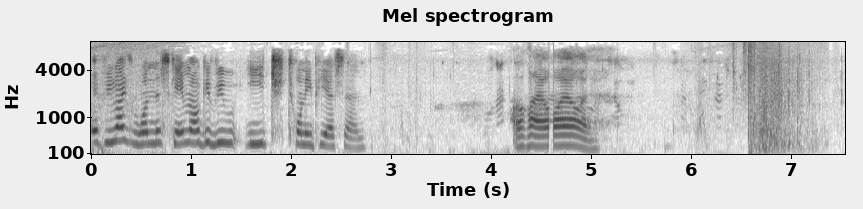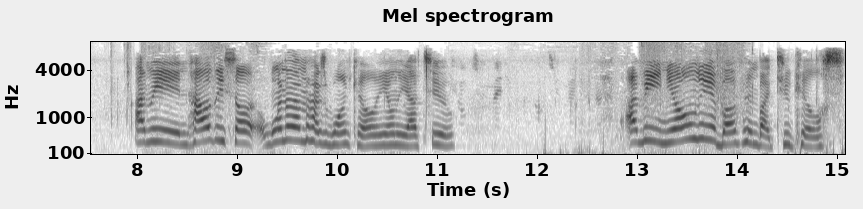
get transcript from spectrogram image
if you guys win this game, I'll give you each 20 PSN. Okay, wait, wait. I mean, how do they sell it? One of them has one kill. You only have two. I mean, you're only above him by two kills.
